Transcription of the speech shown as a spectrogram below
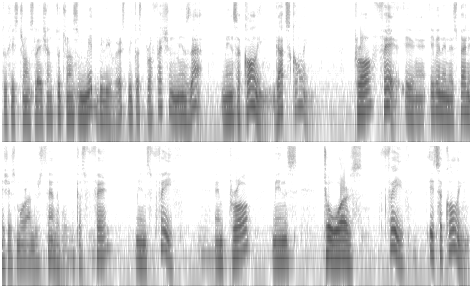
to his translation to transmit believers because profession means that, means a calling, God's calling pro fe, in, even in Spanish, is more understandable because fe means faith, and pro means towards faith. It's a calling.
